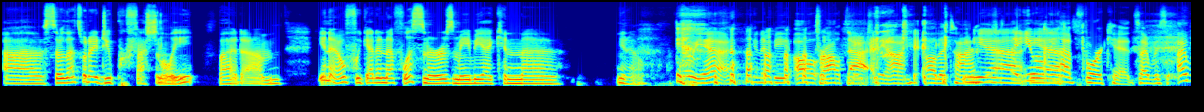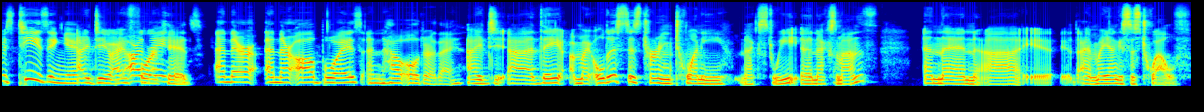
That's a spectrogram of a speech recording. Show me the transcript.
Uh, so that's what I do professionally. But, um, you know, if we get enough listeners, maybe I can, uh, you know, Oh yeah, gonna be all, Drop all that. Patreon all the time. Yeah, you only have four kids. I was I was teasing you. I do. I have Are four they- kids. and they're and they're all boys. And how old are they? I do, uh, they my oldest is turning 20 next week uh, next month and then uh, I, my youngest is 12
